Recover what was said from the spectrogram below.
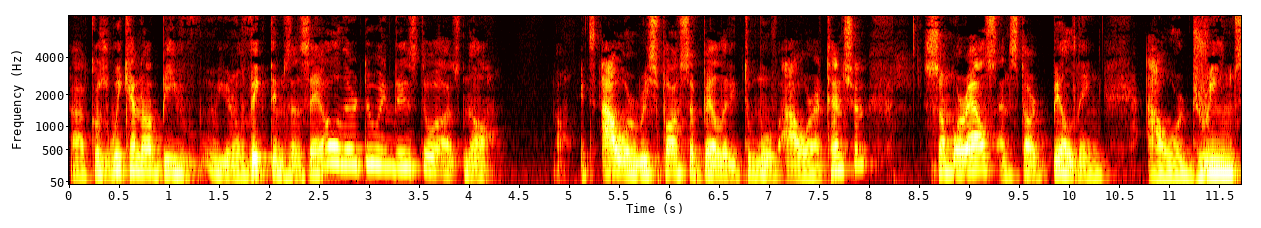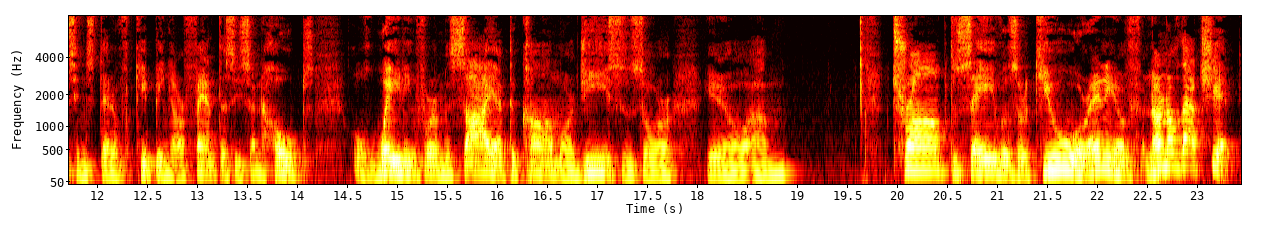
because uh, we cannot be you know victims and say oh they're doing this to us. No no. It's our responsibility to move our attention somewhere else and start building our dreams instead of keeping our fantasies and hopes of waiting for a messiah to come or jesus or you know um, trump to save us or q or any of none of that shit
